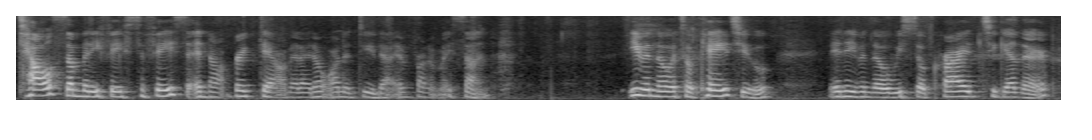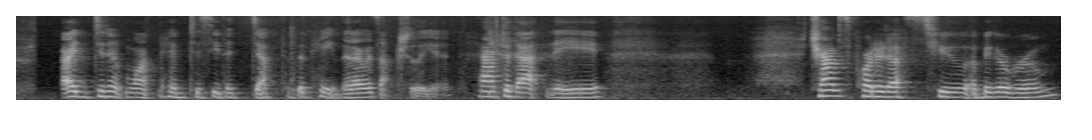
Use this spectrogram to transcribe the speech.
tell somebody face to face and not break down. And I don't want to do that in front of my son. Even though it's okay to, and even though we still cried together, I didn't want him to see the depth of the pain that I was actually in. After that, they transported us to a bigger room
